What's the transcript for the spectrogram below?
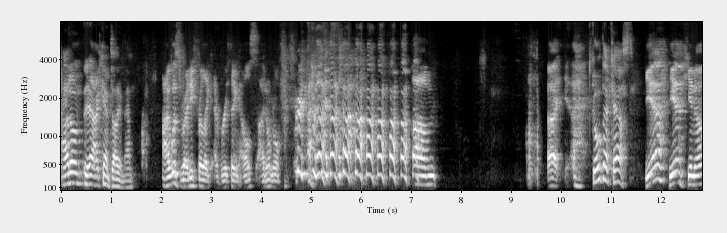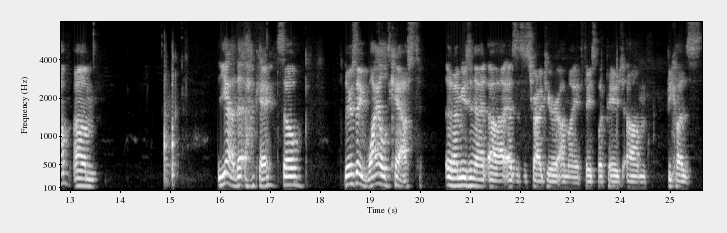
I don't. Yeah, I can't tell you, man. I was ready for like everything else. I don't know if I'm ready for this. um, uh, Go with that cast. Yeah, yeah, you know. Um, yeah, that okay. So there's a wild cast, and I'm using that uh, as it's described here on my Facebook page um, because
